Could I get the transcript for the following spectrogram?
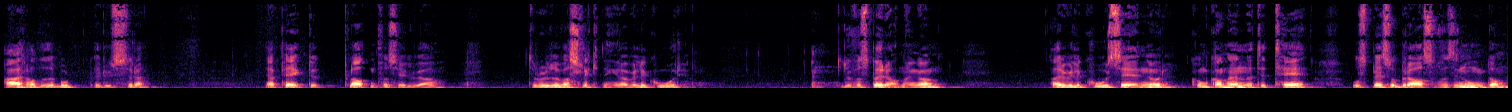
Her hadde det bort russere. Jeg pekte ut platen for Sylvia. Tror du det var slektninger av Velikor? Du får spørre han en gang. Herr Velikor senior kom kan hende til te hos Besobrasov for sin ungdom.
